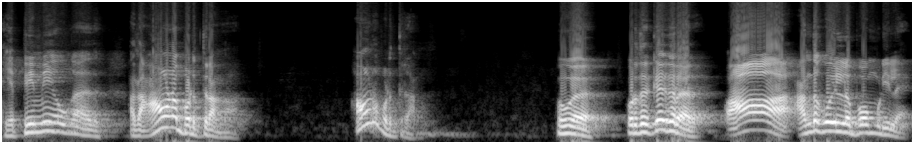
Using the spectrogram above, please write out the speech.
எப்பயுமே அவங்க அது அதை ஆவணப்படுத்துறாங்க. ஆவணப்படுத்துகிறாங்க உங்க ஒருத்தர் கேட்குறாரு ஆ அந்த கோயிலில் போக முடியல.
